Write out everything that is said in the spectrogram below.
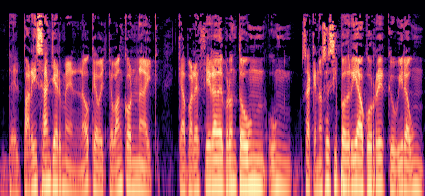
del Paris Saint Germain, ¿no? Que, que van con Nike que apareciera de pronto un, un, O sea, que no sé si podría ocurrir que hubiera un,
